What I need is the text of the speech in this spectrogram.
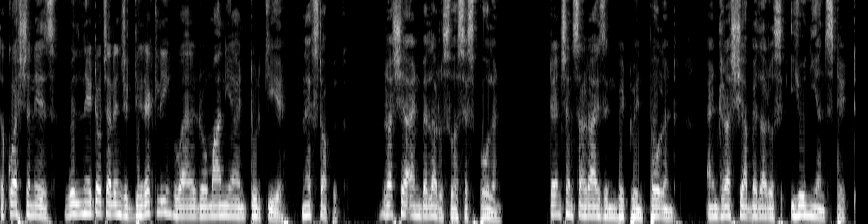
The question is, will NATO challenge it directly via Romania and Turkey? Next topic. Russia and Belarus versus Poland. Tensions are rising between Poland and Russia-Belarus Union State.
